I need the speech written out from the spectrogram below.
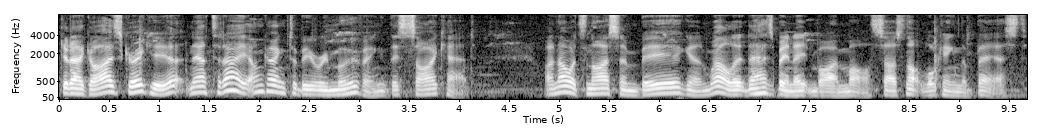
G'day guys, Greg here. Now today I'm going to be removing this cycad. I know it's nice and big and well it has been eaten by a moth so it's not looking the best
